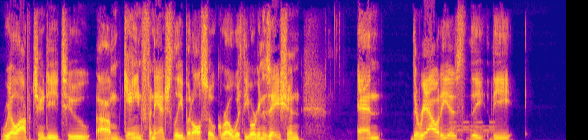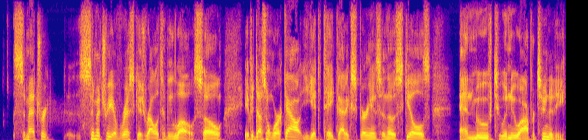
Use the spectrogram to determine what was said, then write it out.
real opportunity to um, gain financially, but also grow with the organization. And the reality is the the symmetric symmetry of risk is relatively low. So if it doesn't work out, you get to take that experience and those skills and move to a new opportunity.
